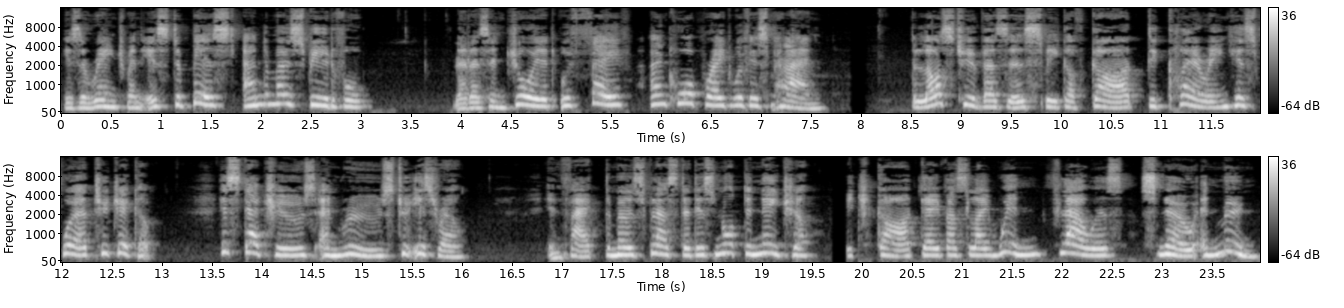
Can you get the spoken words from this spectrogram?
His arrangement is the best and the most beautiful. Let us enjoy it with faith and cooperate with his plan. The last two verses speak of God declaring his word to Jacob, his statutes and rules to Israel. In fact, the most blessed is not the nature which God gave us like wind, flowers, snow, and moon.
